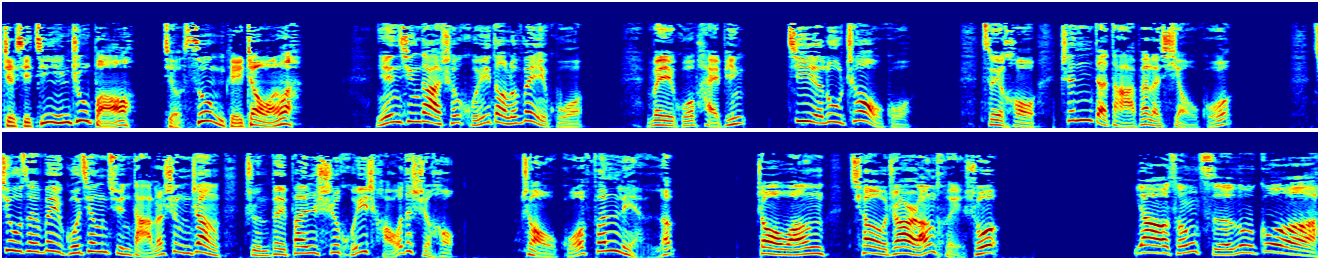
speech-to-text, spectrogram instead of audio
这些金银珠宝就送给赵王了。年轻大臣回到了魏国，魏国派兵借路赵国，最后真的打败了小国。就在魏国将军打了胜仗，准备班师回朝的时候，赵国翻脸了。赵王翘着二郎腿说：“要从此路过，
